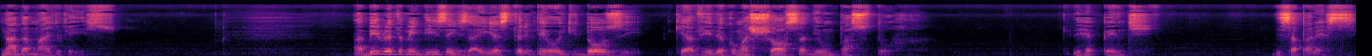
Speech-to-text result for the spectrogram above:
Nada mais do que isso. A Bíblia também diz em Isaías 38, 12, que a vida é como a choça de um pastor, que de repente desaparece.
